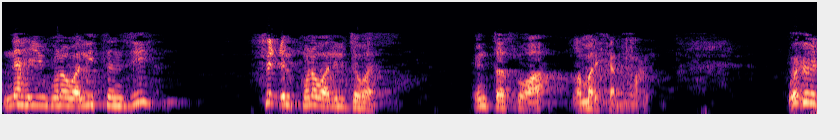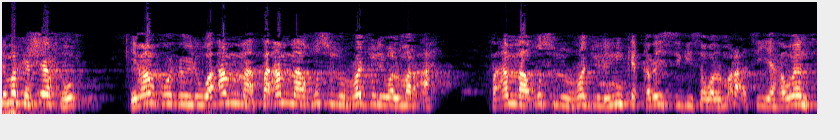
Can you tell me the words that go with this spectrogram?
nahyiguna waa litanziih ficilkuna waa liljawaaz intaas waa la mari karaya macna. Wuxuu yidhi marka sheekhu imaamku wuxuu yidhi fa ama guslu rajuli walmar'a fa amaa guslu rajuli ninka qabaysigiisa walmar'ati iyo haweenta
